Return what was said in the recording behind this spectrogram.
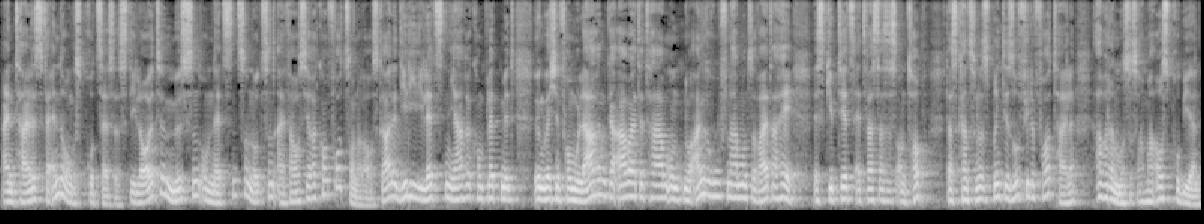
ein Teil des Veränderungsprozesses. Die Leute müssen, um Netzen zu nutzen, einfach aus ihrer Komfortzone raus. Gerade die, die die letzten Jahre komplett mit irgendwelchen Formularen gearbeitet haben und nur angerufen haben und so weiter. Hey, es gibt jetzt etwas, das ist on top, das kannst du nur, das bringt dir so viele Vorteile, aber dann musst du es auch mal ausprobieren.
